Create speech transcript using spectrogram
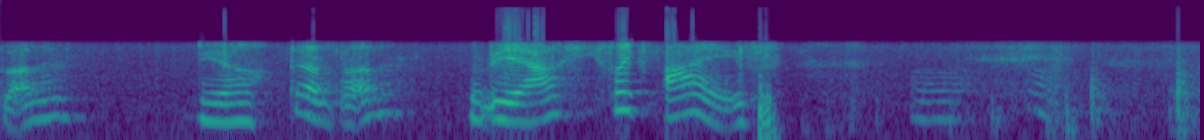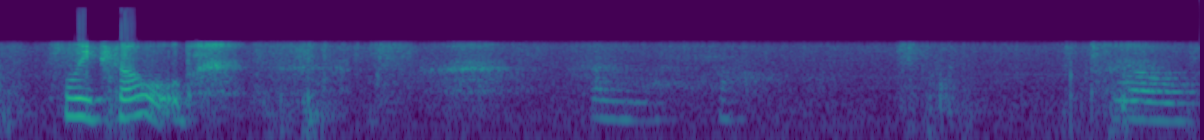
Brother? Yeah. Got a brother? Yeah, he's like five Uh, weeks old. well,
